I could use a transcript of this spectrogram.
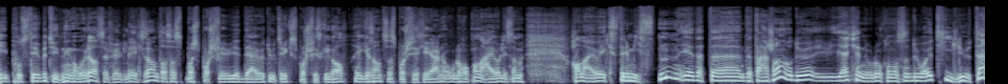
i positiv betydning av ordet, selvfølgelig. ikke sant? Altså, sports, Det er jo et uttrykk, sportsfiskegal, ikke sant? Så sportsfiskegæren. Ole Håkon er jo liksom Han er jo ekstremisten i dette, dette her sånn. Og du, jeg kjenner jo Ole Håkon også, du var jo tidlig ute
